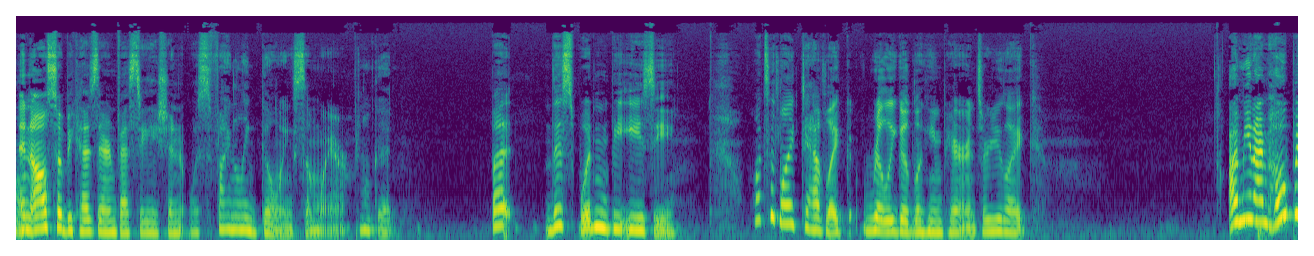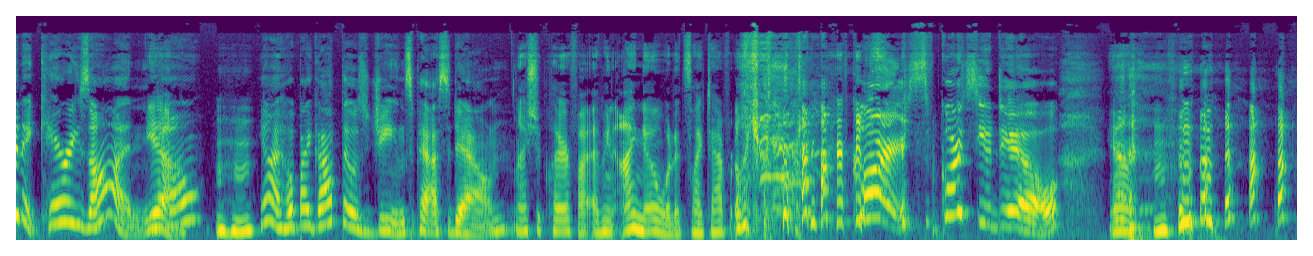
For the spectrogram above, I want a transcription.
and also because their investigation was finally going somewhere. Oh, good. But this wouldn't be easy. What's it like to have like really good looking parents? Are you like, I mean, I'm hoping it carries on. You Yeah. know? Mm-hmm. Yeah, I hope I got those genes passed down. I should clarify. I mean, I know what it's like to have really good Of course, of course you do. Yeah.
